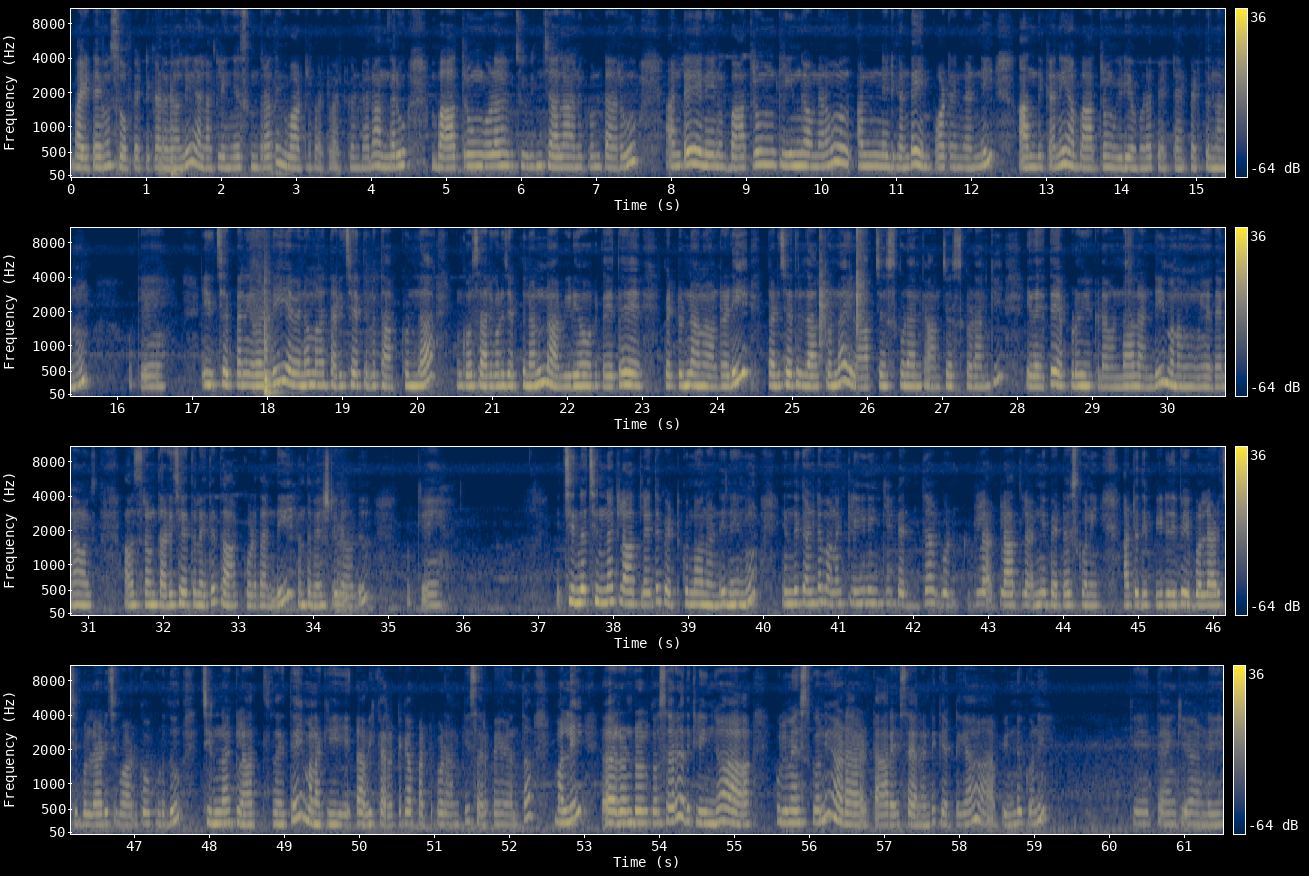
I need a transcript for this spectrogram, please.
బయట ఏమో సోప్ పెట్టి కడగాలి. అలా క్లీన్ చేసుకున్న తర్వాత ఇంక వాటర్ పెట్టి పెట్టుకుంటాను. అందరూ బాత్రూమ్ కూడా చూపించాలా అనుకుంటారు. అంటే నేను బాత్రూమ్ క్లీన్గా ఉండడం అన్నిటికంటే ఇంపార్టెంట్ అండి. అందుకని ఆ బాత్రూమ్ వీడియో కూడా పెట్టా పెడుతున్నాను. ఓకే. ఇది చెప్పాను కదండి ఏమైనా మన తడి చేతులు తాకకుండా ఇంకోసారి కూడా చెప్తున్నాను నా వీడియో ఒకటైతే పెట్టున్నాను ఆల్రెడీ. తడి చేతులు తాకకుండా ఇలా ఆఫ్ చేసుకోవడానికి ఆన్ చేసుకోవడానికి ఇదైతే ఎప్పుడు ఇక్కడ ఉండాలండి. మనం ఏదైనా అవసరం తడి చేతులు అయితే తాకూడదండి అంత వేస్ట్ కాదు. ఓకే. చిన్న చిన్న క్లాత్లు అయితే పెట్టుకున్నానండి నేను. ఎందుకంటే మనం క్లీనింగ్కి పెద్ద గుడ్ క్లాత్లు అన్నీ పెట్టేసుకొని అటు దిప్పి ఇటు దిప్పి బొల్లాడిచి బొల్లాడిచి వాడుకోకూడదు. చిన్న క్లాత్స్ అయితే మనకి అవి కరెక్ట్గా పట్టుకోవడానికి సరిపోయేంత. మళ్ళీ రెండు రోజులకోసారి అది క్లీన్గా పులిమేసుకొని ఆడ టారేసేయాలండి గట్టిగా పిండుకొని. ఓకే థ్యాంక్ యూ అండి.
